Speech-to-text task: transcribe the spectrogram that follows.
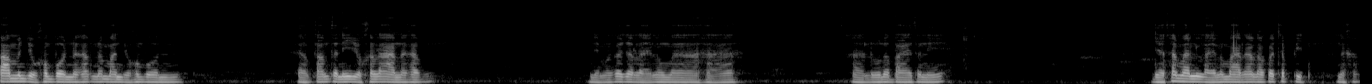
ปั๊มมันอยู่ข้างบนนะครับ น้ำมันอยู่ข้างบนเอ่ปั๊มตัวนี้อยู่ข้างล่างนะครับ เดี๋ยวมันก็จะไหลลงมาหาอ่ารูระบายตัวนี้ เดี๋ยวถ้ามันไหลลงมาแล้วเราก็จะปิดนะครับ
